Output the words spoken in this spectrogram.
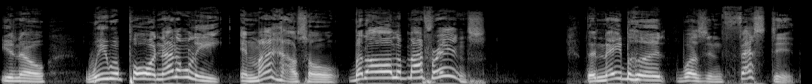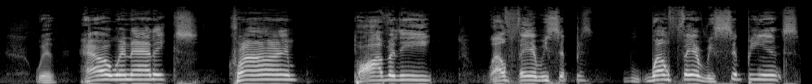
You know, we were poor not only in my household, but all of my friends. The neighborhood was infested with heroin addicts, crime, poverty, welfare recipients, welfare recipients,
